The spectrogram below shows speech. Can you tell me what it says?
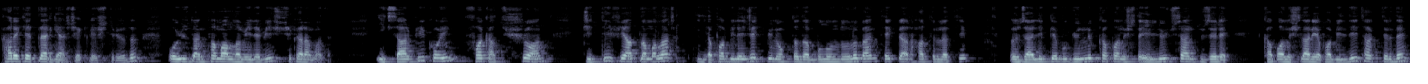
hareketler gerçekleştiriyordu. O yüzden tam anlamıyla bir iş çıkaramadı. XRP coin fakat şu an ciddi fiyatlamalar yapabilecek bir noktada bulunduğunu ben tekrar hatırlatayım. Özellikle bu günlük kapanışta 53 sent üzeri kapanışlar yapabildiği takdirde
